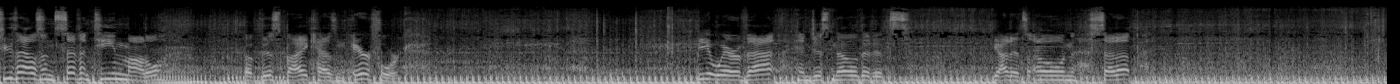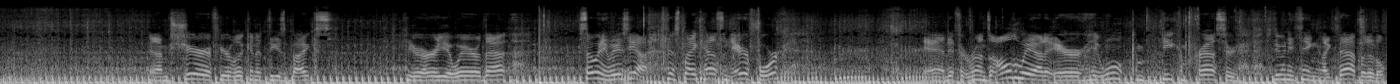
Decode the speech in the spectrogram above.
2017 model of this bike has an air fork. Be aware of that and just know that it's got its own setup. And I'm sure if you're looking at these bikes, you're already aware of that. So, anyways, yeah, this bike has an air fork. And if it runs all the way out of air, it won't decompress or do anything like that, but it'll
